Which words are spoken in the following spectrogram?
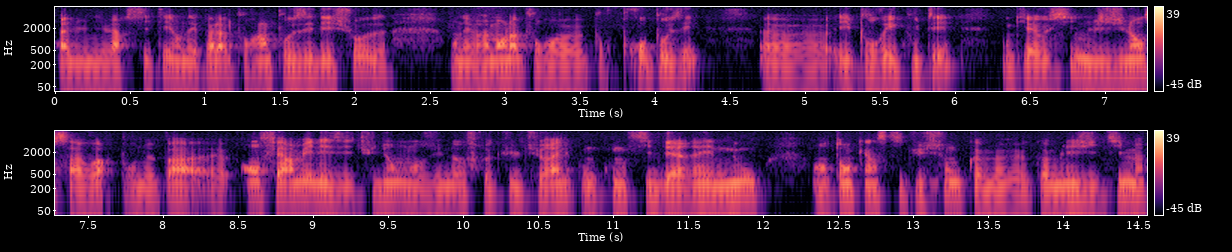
à l'université. On n'est pas là pour imposer des choses, on est vraiment là pour, pour proposer et pour écouter donc il y a aussi une vigilance à avoir pour ne pas euh, enfermer les étudiants dans une offre culturelle qu'on considérait, nous, en tant qu'institution, comme, euh, comme légitime.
